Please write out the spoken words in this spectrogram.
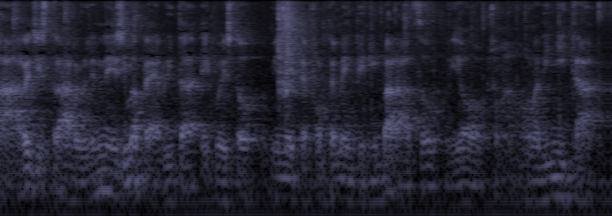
a registrare l'ennesima perdita e questo mi mette fortemente in imbarazzo. Io insomma, ho una dignità,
